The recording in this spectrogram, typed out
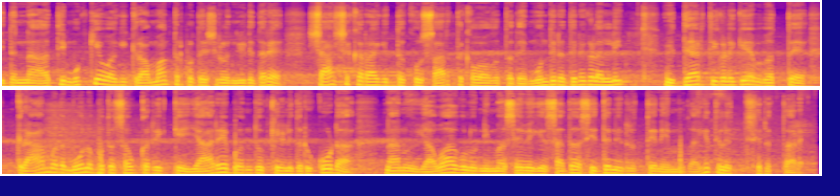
ಇದನ್ನು ಅತಿ ಮುಖ್ಯವಾಗಿ ಗ್ರಾಮಾಂತರ ಪ್ರದೇಶಗಳು ನೀಡಿದರೆ ಶಾಸಕರಾಗಿದ್ದಕ್ಕೂ ಸಾರ್ಥಕವಾಗುತ್ತದೆ. ಮುಂದಿನ ದಿನಗಳಲ್ಲಿ ವಿದ್ಯಾರ್ಥಿಗಳಿಗೆ ಮತ್ತು ಗ್ರಾಮದ ಮೂಲಭೂತ ಸೌಕರ್ಯಕ್ಕೆ ಯಾರೇ ಬಂದು ಕೇಳಿದರೂ ಕೂಡ ನಾನು ಯಾವಾಗಲೂ ನಿಮ್ಮ ಸೇವೆಗೆ ಸದಾ ಸಿದ್ಧನಿರುತ್ತೇನೆ ಎಂಬುದಾಗಿ ತಿಳಿಸಿರುತ್ತಾರೆ.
